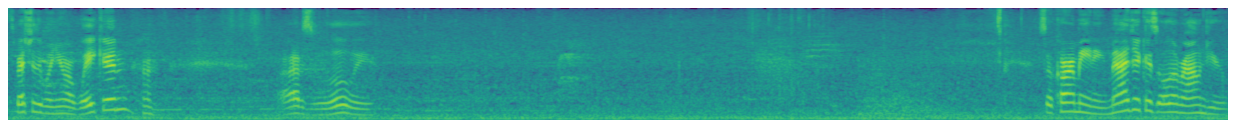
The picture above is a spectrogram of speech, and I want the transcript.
Especially when you're awakened. Absolutely. So car meaning, magic is all around you.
